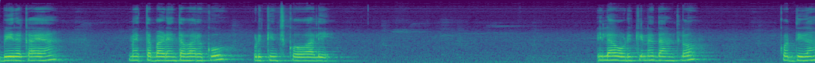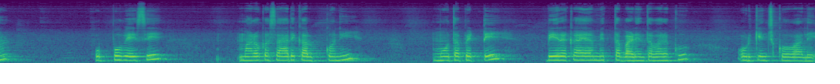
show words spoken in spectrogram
బీరకాయ మెత్తబడేంత వరకు ఉడికించుకోవాలి. ఇలా ఉడికిన దాంట్లో కొద్దిగా ఉప్పు వేసి మరొకసారి కలుపుకొని మూత పెట్టి బీరకాయ మెత్తబడేంత వరకు ఉడికించుకోవాలి.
